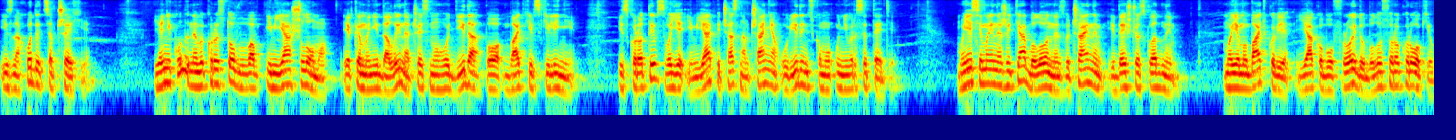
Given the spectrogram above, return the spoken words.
і знаходиться в Чехії. Я ніколи не використовував ім'я Шломо, яке мені дали на честь мого діда по батьківській лінії, і скоротив своє ім'я під час навчання у Віденському університеті. Моє сімейне життя було незвичайним і дещо складним. Моєму батькові Якобу Фройду було 40 років,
